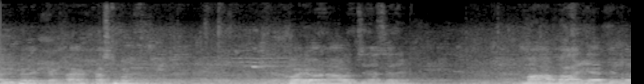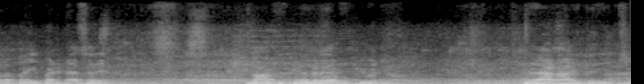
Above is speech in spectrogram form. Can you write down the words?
అలిపెరగకుండా కష్టపడతాను. కరోనా వచ్చినా సరే మా భార్య పిల్లలు భయపడినా సరే నాకు ప్రజలే ముఖ్యమని ప్రాణాలు తెగించి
